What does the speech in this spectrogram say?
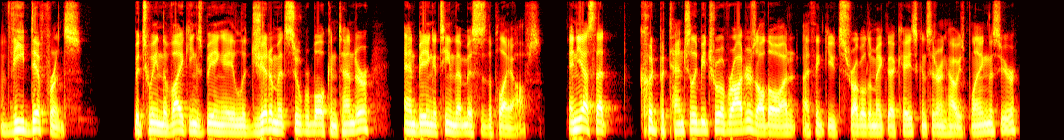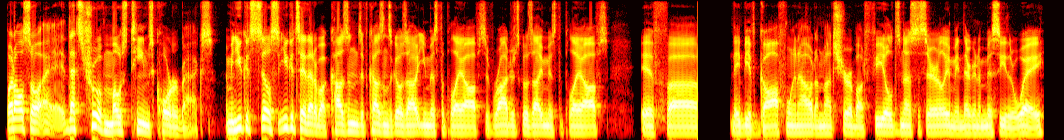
the difference between the Vikings being a legitimate Super Bowl contender and being a team that misses the playoffs. And yes, that could potentially be true of Rodgers, although I, I think you'd struggle to make that case considering how he's playing this year. But also, I, that's true of most teams' quarterbacks. I mean, you could still you could say that about Cousins. If Cousins goes out, you miss the playoffs. If Rodgers goes out, you miss the playoffs. If uh, Maybe if Goff went out, I'm not sure about Fields necessarily. I mean, they're going to miss either way.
